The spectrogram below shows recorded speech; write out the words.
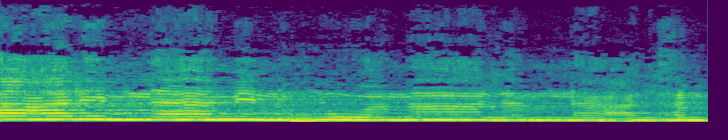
علمنا منه وما لم نعلم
